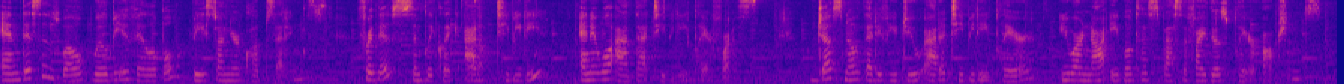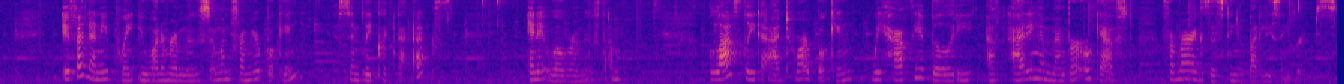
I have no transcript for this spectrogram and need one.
And this as well will be available based on your club settings. For this, simply click add TBD and it will add that TBD player for us. Just note that if you do add a TBD player, you are not able to specify those player options. If at any point you want to remove someone from your booking, simply click that X and it will remove them. Lastly, to add to our booking, we have the ability of adding a member or guest from our existing buddies and groups.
